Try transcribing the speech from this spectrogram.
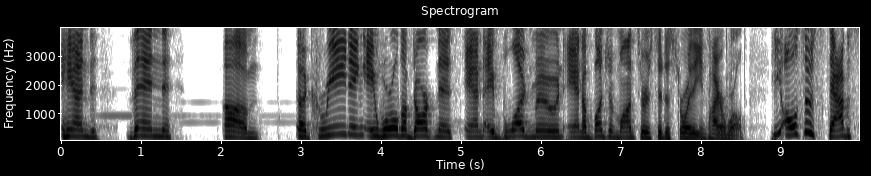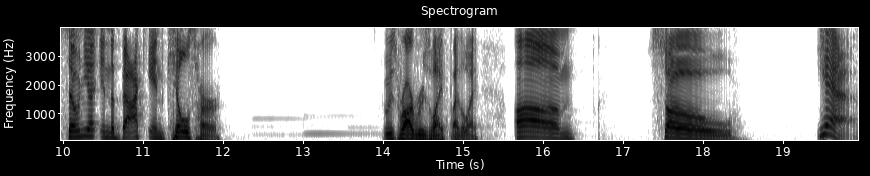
and then um uh, creating a world of darkness and a blood moon and a bunch of monsters to destroy the entire world. He also stabs Sonia in the back and kills her. Who is Rauru's wife, by the way. Um, so yeah, that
